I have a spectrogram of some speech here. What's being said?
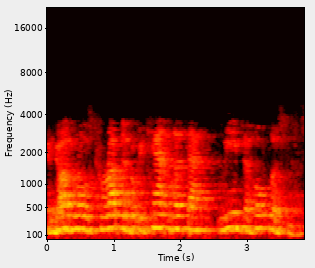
And God's world is corrupted, but we can't let that lead to hopelessness.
